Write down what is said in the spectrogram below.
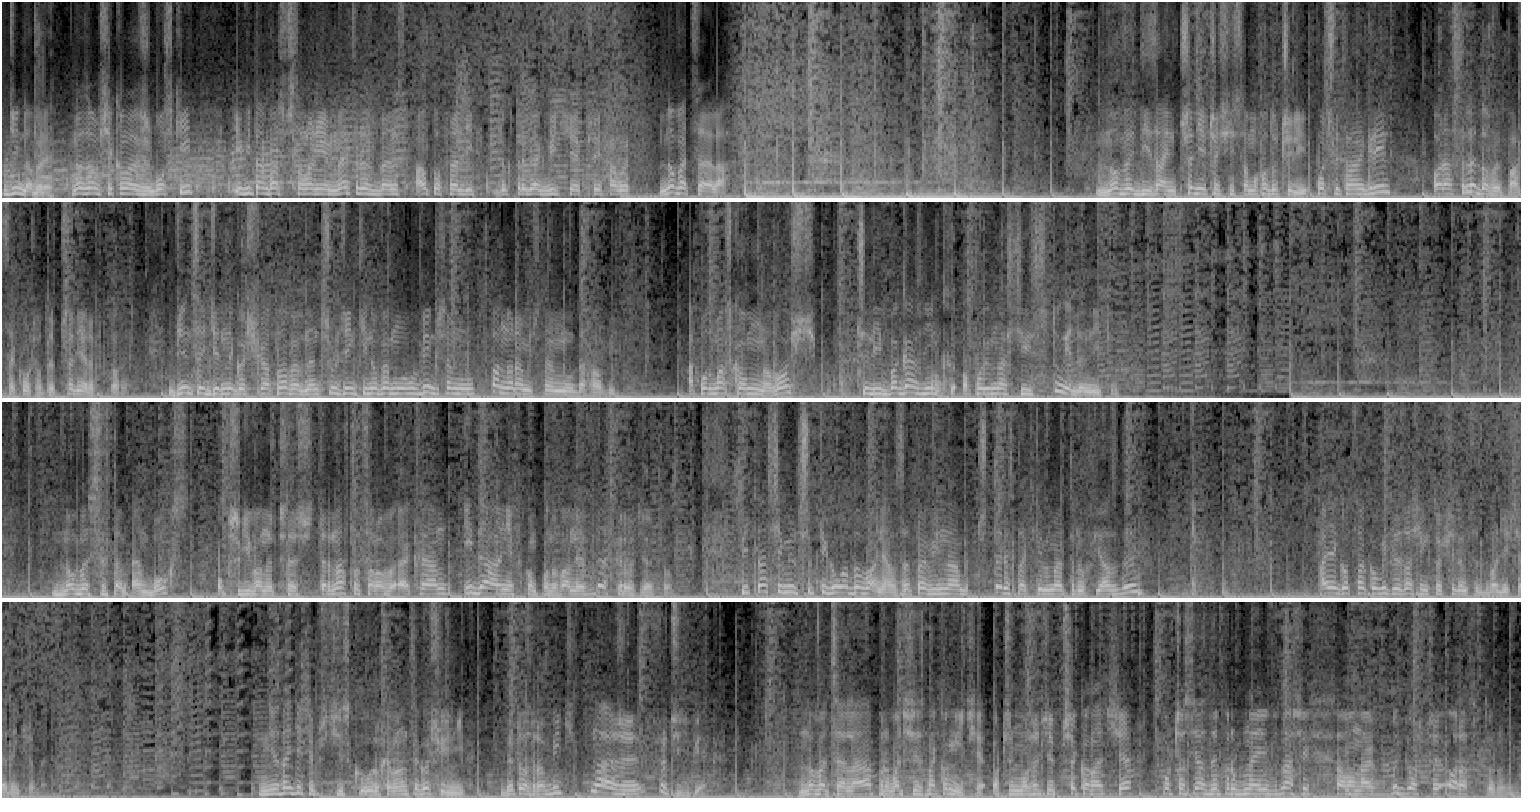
Dzień dobry, nazywam się Konrad Grzybowski i witam Was w salonie Mercedes-Benz Auto do którego jak widzicie przyjechały nowe CLA. Nowy design przedniej części samochodu, czyli podświetlany grill oraz LEDowy pasek łączący przednie reflektory. Więcej dziennego światła we wnętrzu dzięki nowemu, większemu panoramicznemu dachowi. A pod maską nowość, czyli bagażnik o pojemności 101 litrów. Nowy system M-Books, obsługiwany przez 14-calowy ekran, idealnie wkomponowany w deskę rozdzielczą. 15 minut szybkiego ładowania zapewni nam 400 km jazdy, a jego całkowity zasięg to 721 km. Nie znajdziecie przycisku uruchamiającego silnik. By to zrobić, należy wrzucić bieg. Nowe cela prowadzi się znakomicie, o czym możecie przekonać się podczas jazdy próbnej w naszych salonach w Bydgoszczy oraz w Toruniu.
